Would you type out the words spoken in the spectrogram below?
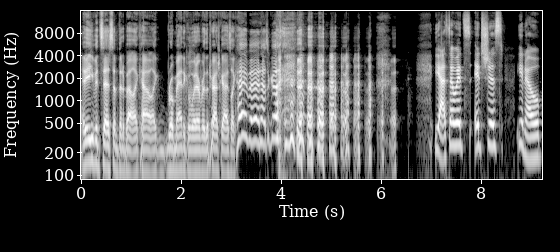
and he even says something about like how like romantic or whatever. The trash guy's like, "Hey man, how's it going?" yeah so it's it's just you know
